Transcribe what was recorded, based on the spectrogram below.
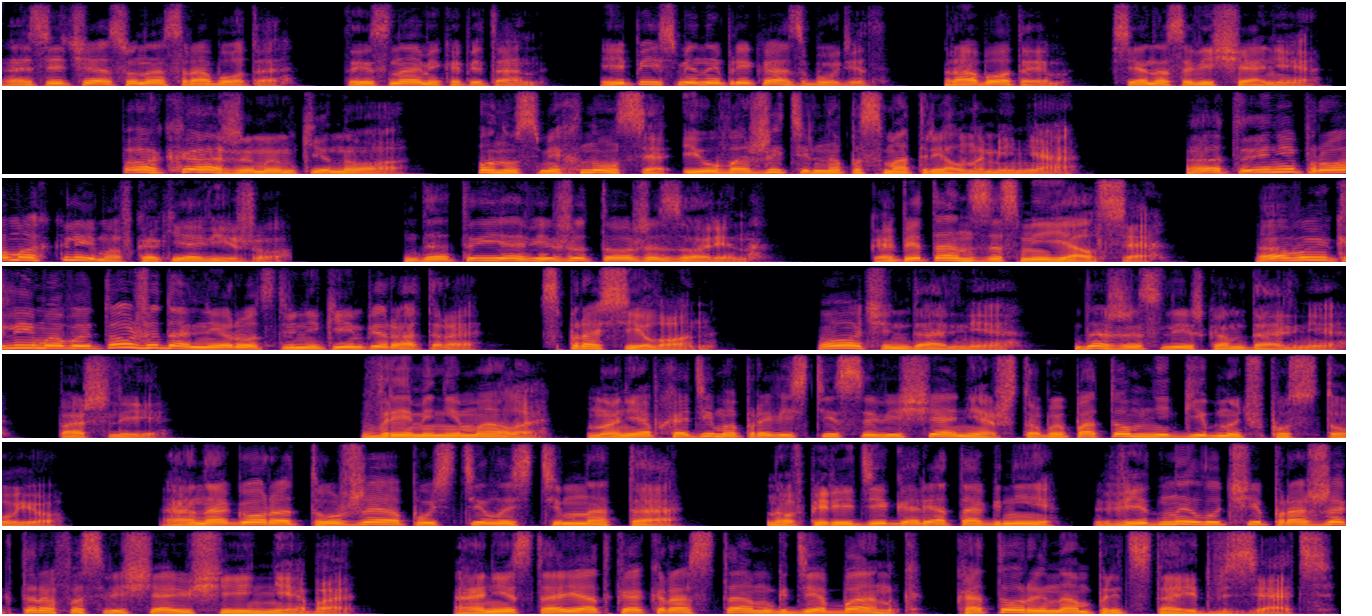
«А сейчас у нас работа. Ты с нами, капитан. И письменный приказ будет. Работаем. Все на совещание». «Покажем им кино!» Он усмехнулся и уважительно посмотрел на меня. «А ты не промах, Климов, как я вижу». «Да ты, я вижу, тоже Зорин». Капитан засмеялся. «А вы, Климовы, тоже дальние родственники императора?» — спросил он. «Очень дальние. Даже слишком дальние. Пошли». Времени мало, но необходимо провести совещание, чтобы потом не гибнуть впустую. А на город уже опустилась темнота, но впереди горят огни, видны лучи прожекторов, освещающие небо. Они стоят как раз там, где банк, который нам предстоит взять.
